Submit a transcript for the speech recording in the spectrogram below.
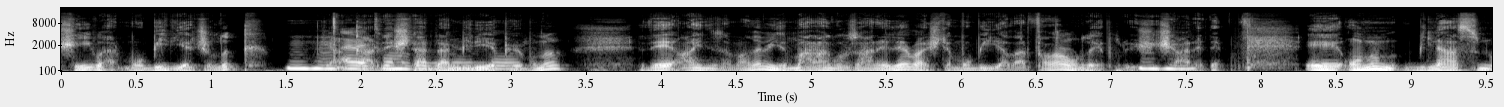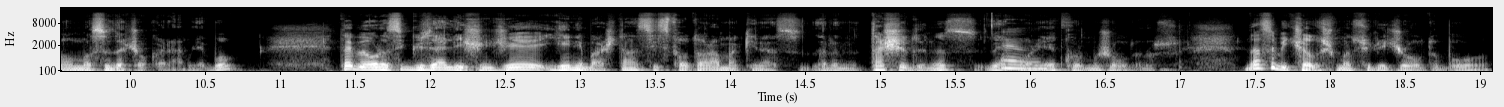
şey var. Mobilyacılık. Yani evet, onu da kardeşlerden biri yapıyor bunu. Ve aynı zamanda bir marangozhaneleri var. işte mobilyalar falan orada yapılıyor Şişhane'de. Ee, onun binasının olması da çok önemli bu. Tabii orası güzelleşince yeni baştan siz fotoğraf makinelerini taşıdınız ve Evet. oraya kurmuş oldunuz. Nasıl bir çalışma süreci oldu bu?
